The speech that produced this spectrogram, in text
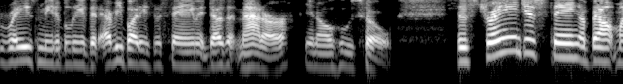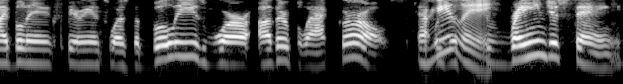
raised me to believe that everybody's the same. It doesn't matter, you know, who's who. The strangest thing about my bullying experience was the bullies were other black girls. That was Really? the strangest thing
